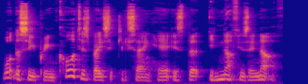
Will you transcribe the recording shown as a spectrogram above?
What the Supreme Court is basically saying here is that enough is enough.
